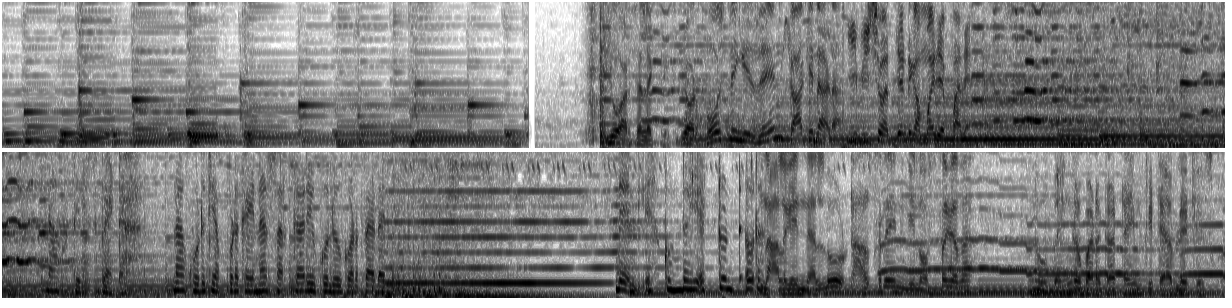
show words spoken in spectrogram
You are selected your posting is in Kakinada ఈ విషయం అర్జెంట్గా అమ్మాయి చెప్పాలి. నాకు తెలుసు బేట. నా కొడుకు ఎప్పటికైనా సర్కారీ కొలువు కొడతాడని. నేను లేకుండా ఎట్టుంటావు నాలుగైదు నెలల్లో ట్రాన్స్ఫర్ అయింది నేను వస్తా కదా. నువ్వు బెంగ పడక టైంకి టాబ్లెట్లు వేసుకో.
